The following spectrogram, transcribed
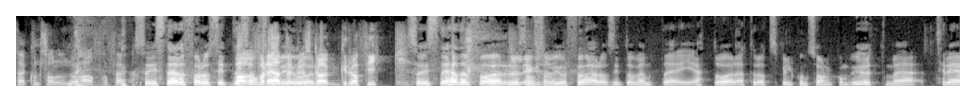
til konsollen du har fra før? Så i stedet for å sitte Bare sånn fordi at du gjorde skal ha grafikk? Så i stedet for sånn som vi gjorde før, å sitte og vente i ett år etter at spillkonsollen kom ut med tre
